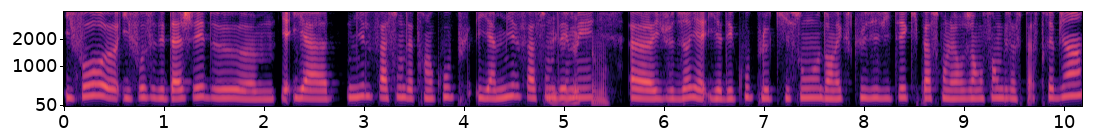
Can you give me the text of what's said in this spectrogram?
il faut, euh, il faut se détacher de. euh, Il y, a- il y a mille façons d'être un couple, il y a mille façons d'aimer. Euh, je veux dire, il y a- il y, a des couples qui sont dans l'exclusivité, qui passeront leur vie ensemble et ça se passe très bien.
